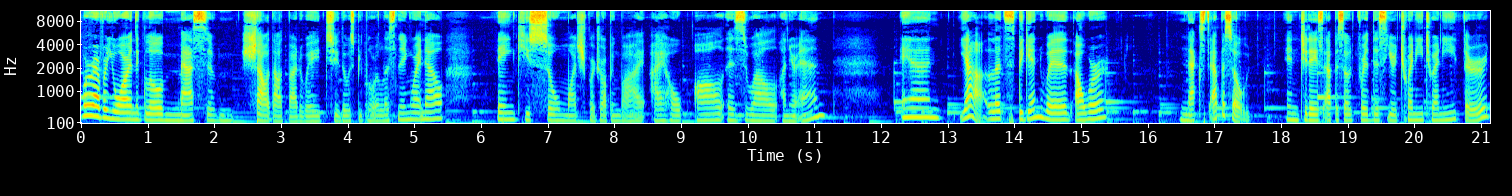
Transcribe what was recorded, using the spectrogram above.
wherever you are in the globe massive shout out by the way to those people who are listening right now Thank you so much for dropping by. I hope all is well on your end. And yeah, let's begin with our next episode. In today's episode for this year 2023,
